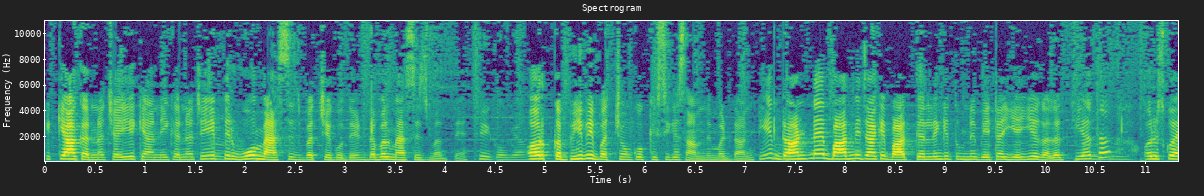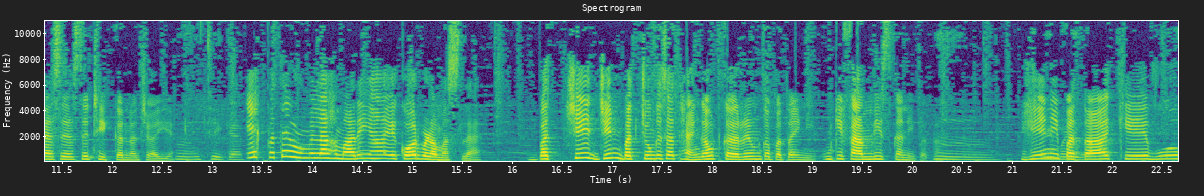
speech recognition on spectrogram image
कि क्या करना चाहिए क्या नहीं करना चाहिए फिर वो मैसेज बच्चे को दें डबल मैसेज मत दें। ठीक हो गया। और कभी भी बच्चों को किसी के सामने मत डांटिए। डांटना है बाद में जाके बात कर लेंगे तुमने बेटा ये ये गलत किया था हम्म, हम्म। और इसको ऐसे ऐसे ठीक करना चाहिए। हम्म, ठीक है। एक पता है उर्मिला हमारे यहाँ एक और बड़ा मसला है। बच्चे जिन बच्चों के साथ हैंग आउट कर रहे हैं उनका पता ही नहीं उनकी फैमिलीज़ का नहीं पता हम्म। ये नहीं पता कि वो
